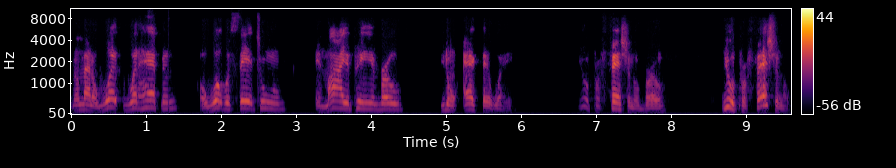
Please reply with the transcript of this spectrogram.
no matter what what happened or what was said to him, in my opinion, bro, you don't act that way. You're a professional, bro. You're a professional.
